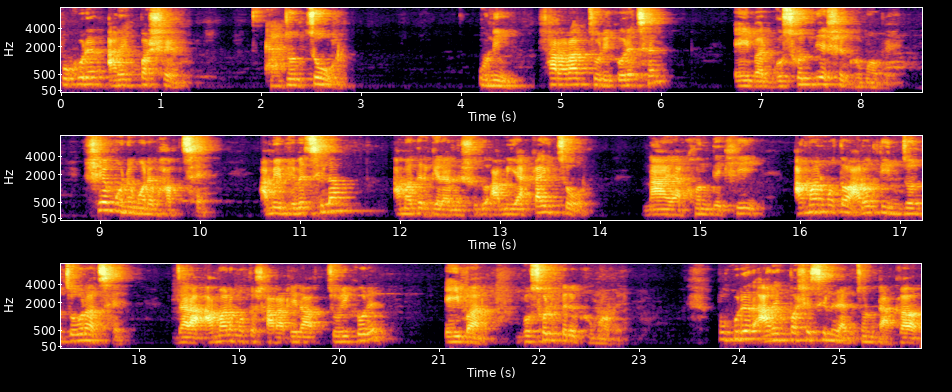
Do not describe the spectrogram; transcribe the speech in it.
পুকুরের আরেক পাশে একজন চোর, উনি সারা রাত চুরি করেছেন, এইবার গোসল দিয়ে সে ঘুমাবে। সে মনে মনে ভাবছে, আমি ভেবেছিলাম আমাদের গ্রামে শুধু আমি একাই চোর, না এখন দেখি আমার মতো আরও তিনজন চোর আছে। যারা আমার মতো সারাটি রাত চুরি করে এইবার গোসল করে ঘুমাবে। পুকুরের আরেক পাশে ছিলেন একজন ডাকাত।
